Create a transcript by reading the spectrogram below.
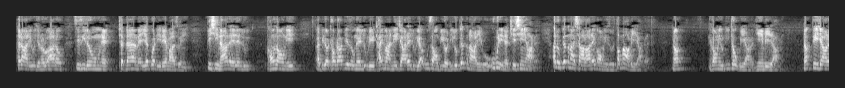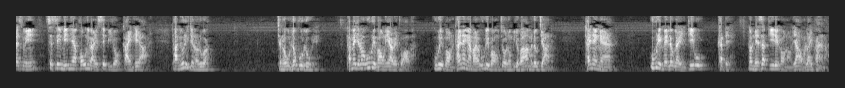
အဲ့ဒါတွေကိုကျွန်တော်တို့အားလုံးစီစီလုံးလုံးနဲ့ဖြတ်တန်းရမယ်ရက်ွက်တွေထဲမှာဆိုရင်သိရှိနားလဲတဲ့လူခေါင်းဆောင်တွေအပြီးတော့ထောက်ထားပြည့်စုံတဲ့လူတွေထိုင်းမှာနေကြတဲ့လူတွေဥဆောင်ပြီးတော့ဒီလိုပြဿနာတွေကိုဥပဒေနဲ့ဖြေရှင်းရမယ်အဲ့လိုပြဿနာရှာလာတဲ့ကောင်တွေဆိုတမပေးရမယ်နော်ဒီကောင်တွေကိုတီးထုတ်ပေးရမယ်ပြင်းပေးရမယ်နော်တေးကြလဲဆိုရင်စစ်စစ်မင်းများဖုန်းတွေပါစစ်ပြီးတော့ဂိုင်ထည့်ရမယ် ဒါမျိုးတွေကျွန်တော်တို့ကကျွန်တော်တို့လုပ်ဖို့လုပ်တယ်ဒါပေမဲ့ကျွန်တော်ဥပဒေပေါင်းတွေကပဲသွားပါဥပဒေပေါင်းထိုင်းနိုင်ငံမှာဥပဒေပေါင်းကြော်လုံးပြီးတော့ဘာမှမလုပ်ကြနဲ့ထိုင်းနိုင်ငံဥပဒေမဲ့လုပ်လိုက်ရင်ပြေးဖို့ခက်တယ်နော်နေဆက်ပြေးတဲ့ကောင်တော့ရအောင်လိုက်ဖမ်းတာဒါ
